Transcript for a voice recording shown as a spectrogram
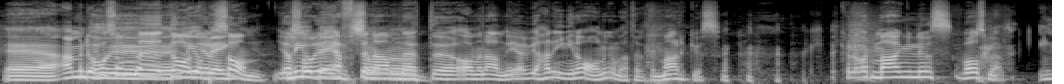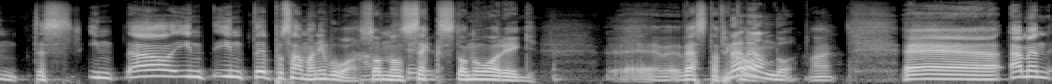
Eh, ja, men du har som ju eh, Leo Danielsson. Jag Leo sa ju efternamnet och- eh, av en anledning. Jag hade ingen aning om att det hette Marcus. Kunde ha varit Magnus, vad som helst. Inte, in, ja, in, inte på samma nivå som någon okej. 16-årig eh, västafrikan. Men ändå. Nej. Eh, ja, men,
